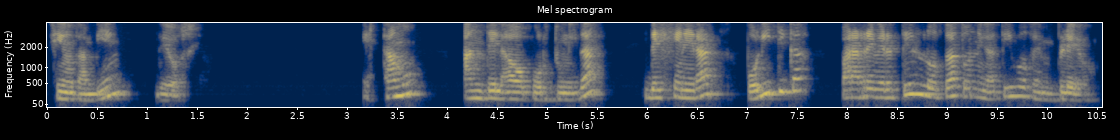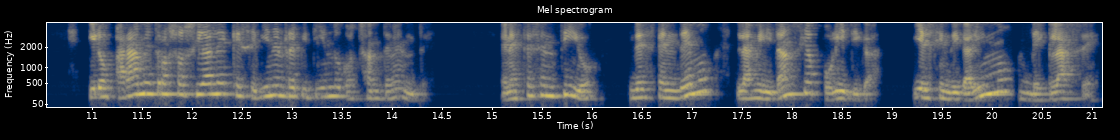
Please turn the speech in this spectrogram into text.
sino también de ocio. Estamos ante la oportunidad de generar políticas para revertir los datos negativos de empleo y los parámetros sociales que se vienen repitiendo constantemente. En este sentido, defendemos la militancia política y el sindicalismo de clase,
